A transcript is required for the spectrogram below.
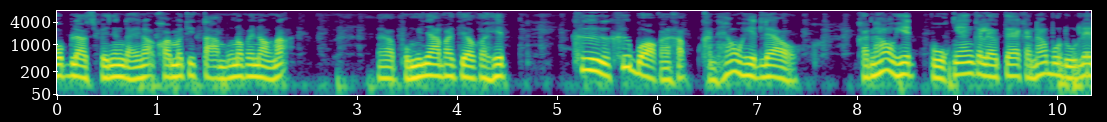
กบแล้วสิเป็นจังไดเนาะคอยมาติดตามเบิ่งเนาะพี่น้องเนาะนะครับผมวิญญาณพาเที่ยวก็เฮ็ดคือคือบอกนะครับขันเฮาเฮ็ดแล้วขันเฮาเฮ็ดปลูกยังก็แล้วแต่ขันเฮาบ่ดูแล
